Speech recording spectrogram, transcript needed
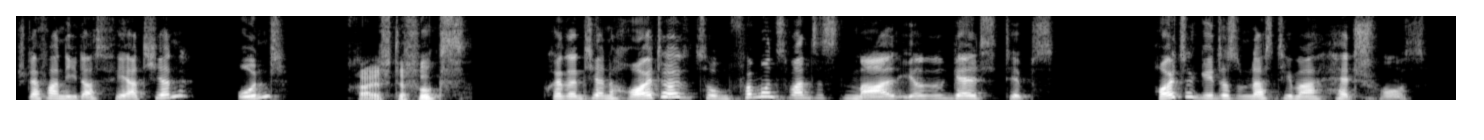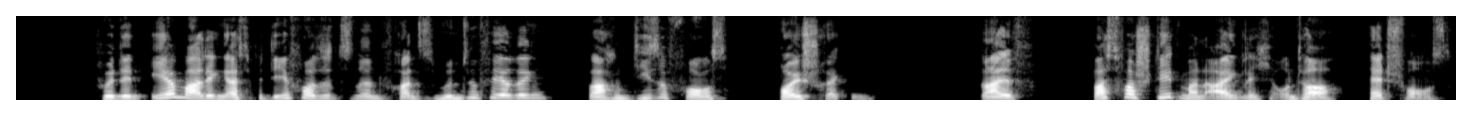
Stefanie das Pferdchen und Ralf der Fuchs präsentieren heute zum 25. Mal ihre Geldtipps. Heute geht es um das Thema Hedgefonds. Für den ehemaligen SPD-Vorsitzenden Franz Müntefering waren diese Fonds Heuschrecken. Ralf, was versteht man eigentlich unter Hedgefonds?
